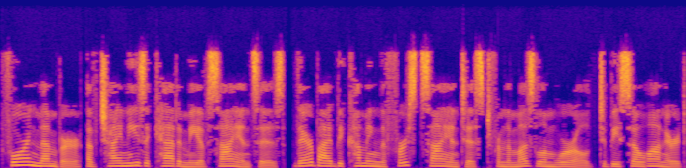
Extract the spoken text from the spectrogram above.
foreign member of Chinese Academy of Sciences, thereby becoming the first scientist from the Muslim world to be so honored.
